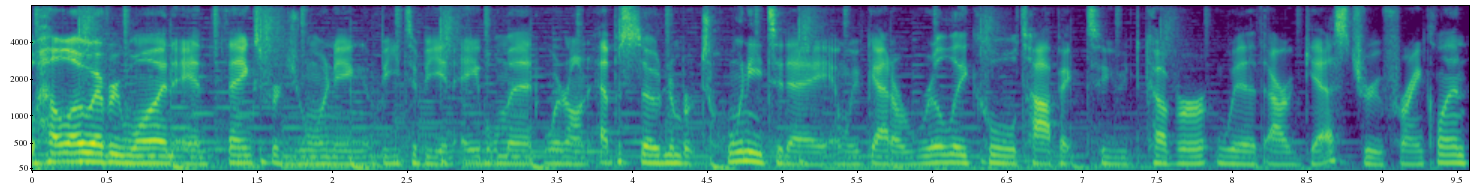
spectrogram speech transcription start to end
Well, hello, everyone, and thanks for joining B2B Enablement. We're on episode number 20 today, and we've got a really cool topic to cover with our guest, Drew Franklin.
